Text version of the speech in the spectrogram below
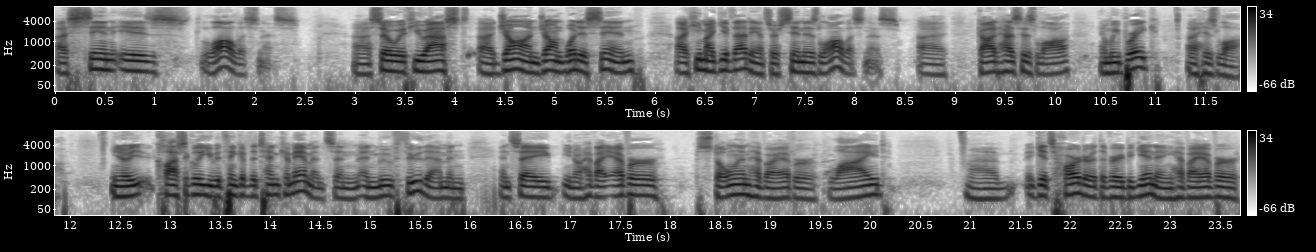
Uh, sin is lawlessness. Uh, so if you asked uh, John, John, what is sin? Uh, he might give that answer sin is lawlessness. Uh, God has his law, and we break his law. You know, classically, you would think of the Ten Commandments and, and move through them and, and say, you know, have I ever stolen? Have I ever lied? It gets harder at the very beginning. Have I ever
